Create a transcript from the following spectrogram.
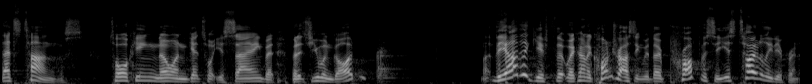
That's tongues. Talking, no one gets what you're saying, but, but it's you and God. The other gift that we're kind of contrasting with, though, prophecy is totally different.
